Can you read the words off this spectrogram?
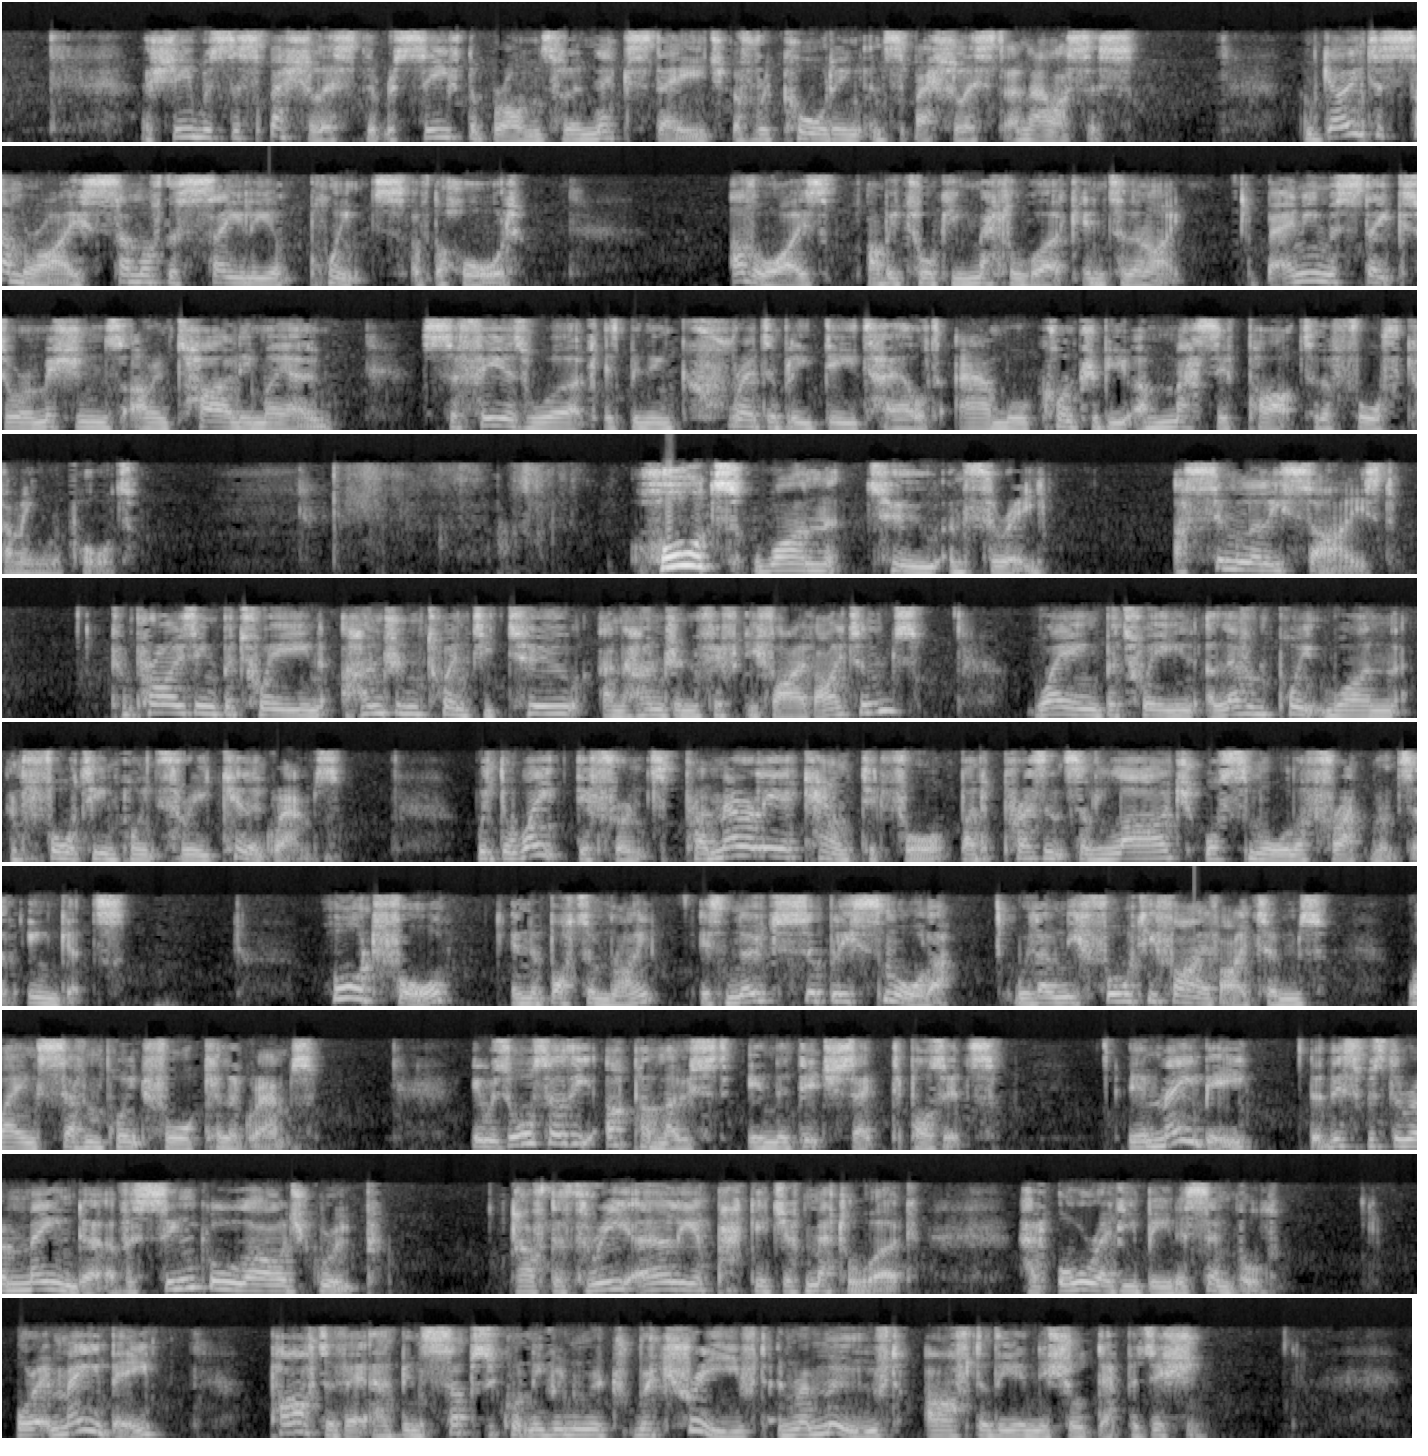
as she was the specialist that received the bronze for the next stage of recording and specialist analysis. I'm going to summarise some of the salient points of the hoard. Otherwise, I'll be talking metalwork into the night, but any mistakes or omissions are entirely my own, Sophia's work has been incredibly detailed and will contribute a massive part to the forthcoming report. Hoards 1, 2 and 3 are similarly sized, comprising between 122 and 155 items, weighing between 11.1 and 14.3 kilograms, with the weight difference primarily accounted for by the presence of large or smaller fragments of ingots. Hoard 4, in the bottom right, is noticeably smaller, with only 45 items weighing 7.4 kilograms. It was also the uppermost in the ditchsect deposits. It may be that this was the remainder of a single large group after three earlier package of metalwork had already been assembled. Or it may be part of it had been subsequently been re retrieved and removed after the initial deposition.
